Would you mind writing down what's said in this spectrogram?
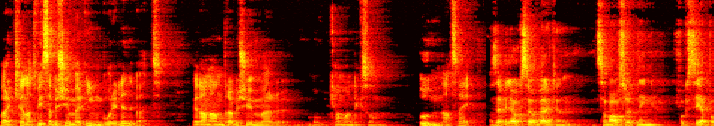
Verkligen att vissa bekymmer ingår i livet medan andra bekymmer kan man liksom unna sig. Och sen vill jag också verkligen som avslutning fokusera på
